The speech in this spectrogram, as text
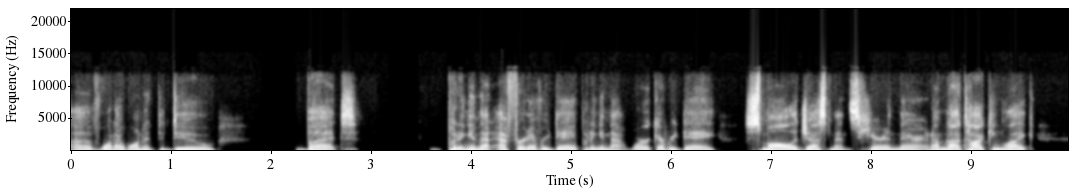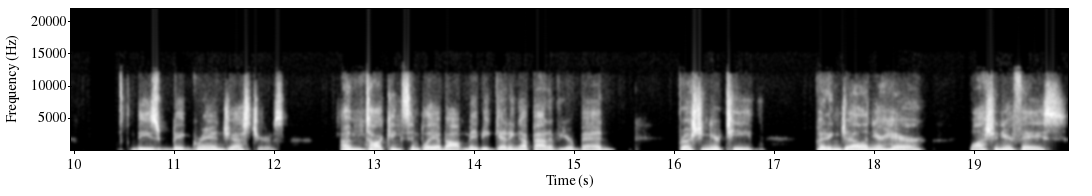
of what I wanted to do, but putting in that effort every day, putting in that work every day, small adjustments here and there. And I'm not talking like these big grand gestures. I'm talking simply about maybe getting up out of your bed, brushing your teeth, putting gel in your hair, washing your face,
